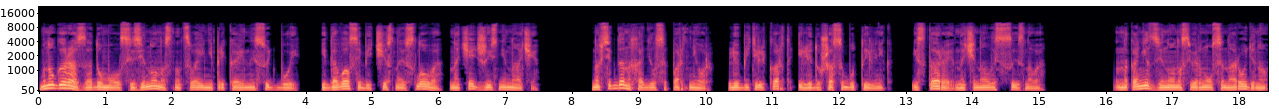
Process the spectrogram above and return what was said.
много раз задумывался Зенонос над своей непрекаянной судьбой и давал себе честное слово начать жизнь иначе. Но всегда находился партнер, любитель карт или душа-собутыльник, и старое начиналось с изного. Наконец Зенонос вернулся на родину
